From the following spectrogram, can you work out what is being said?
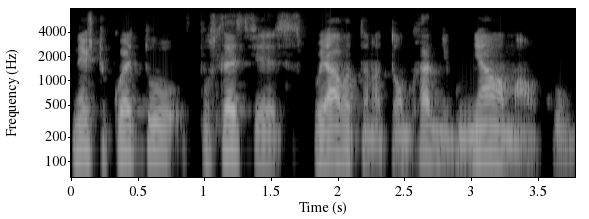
Нещо, което в последствие с появата на Том Харди го няма малко,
